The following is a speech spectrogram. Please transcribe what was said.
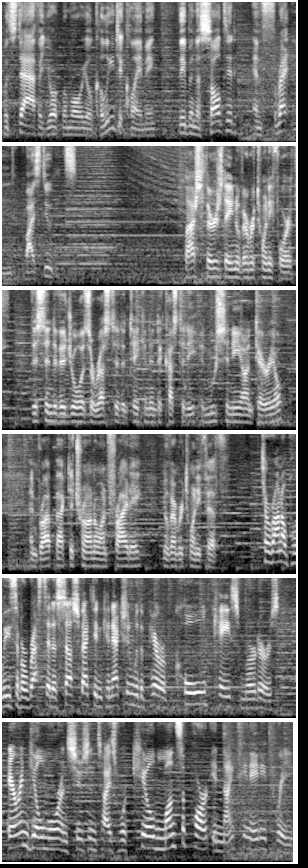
with staff at York Memorial Collegiate claiming they've been assaulted and threatened by students. Last Thursday, November 24th, this individual was arrested and taken into custody in Moosonee, Ontario, and brought back to Toronto on Friday, November 25th. Toronto police have arrested a suspect in connection with a pair of cold case murders. Erin Gilmore and Susan Tice were killed months apart in 1983,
